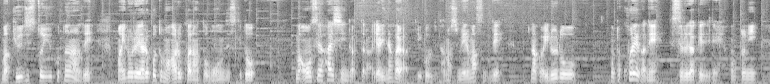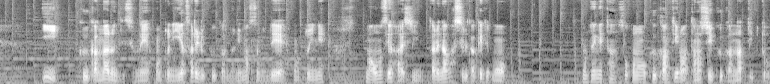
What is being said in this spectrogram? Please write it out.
まあ、休日ということなので、まあ、いろいろやることもあるかなと思うんですけど、まあ、音声配信だったらやりながらっていうことで楽しめれますんで、なんかいろいろ、ほんと声がね、するだけでね、本当にいい空間になるんですよね。本当に癒される空間になりますので、本当にね、まあ、音声配信垂れ流してるだけでも、本当にね、そこの空間っていうのは楽しい空間になっていくと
